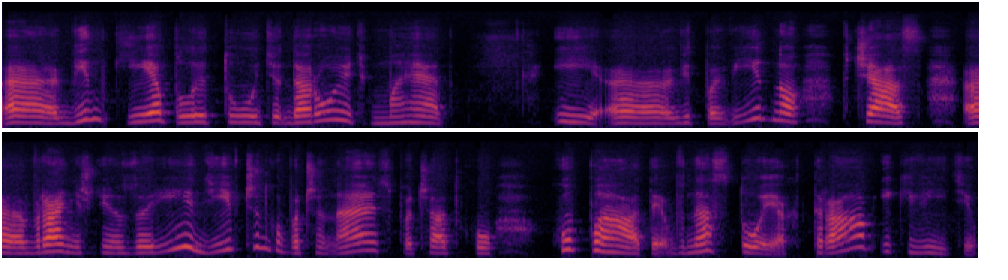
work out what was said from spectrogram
е, вінки плетуть, дарують мед. І відповідно в час е, вранішньої зорі дівчинку починають спочатку купати в настоях трав і квітів.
